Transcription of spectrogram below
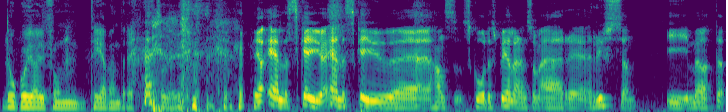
då går jag ifrån tvn direkt. Alltså Jag älskar ju, jag älskar ju eh, hans skådespelaren som är eh, ryssen i mötet.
